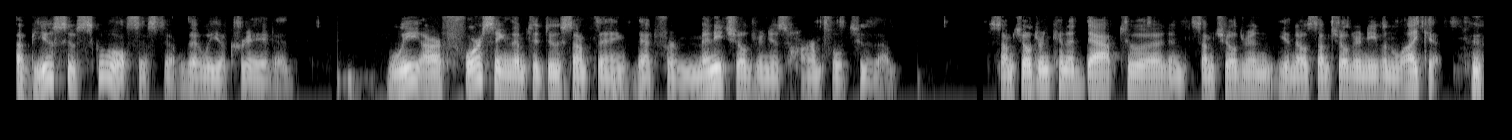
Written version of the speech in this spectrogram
abusive school system that we have created we are forcing them to do something that for many children is harmful to them some children can adapt to it and some children you know some children even like it.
